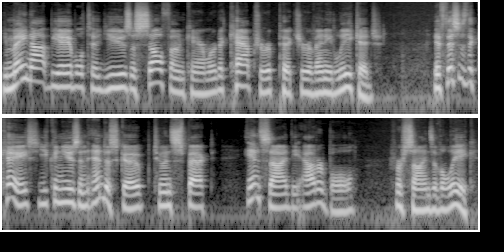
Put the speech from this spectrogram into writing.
you may not be able to use a cell phone camera to capture a picture of any leakage. If this is the case, you can use an endoscope to inspect inside the outer bowl for signs of a leak.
